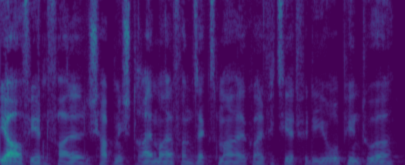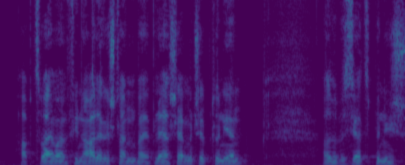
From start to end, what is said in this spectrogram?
Ja, auf jeden Fall. Ich habe mich dreimal von sechsmal qualifiziert für die European Tour, habe zweimal im Finale gestanden bei Player Championship Turnieren. Also bis jetzt bin ich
